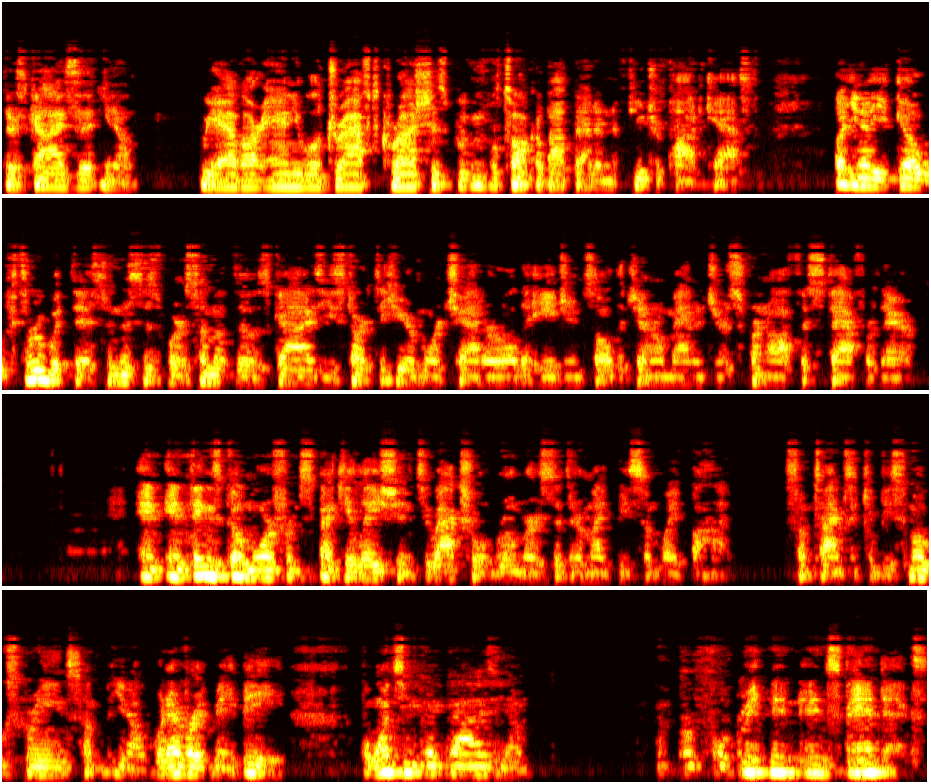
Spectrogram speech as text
There's guys that, you know, we have our annual draft crushes. We'll talk about that in a future podcast. But, you know, you go through with this, and this is where some of those guys, you start to hear more chatter. All the agents, all the general managers, front office staff are there. And, and things go more from speculation to actual rumors that there might be some weight behind. Sometimes it can be smoke screens, some, you know, whatever it may be. But once you get guys, you know, performing in, in spandex,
